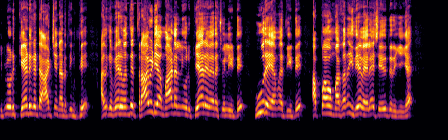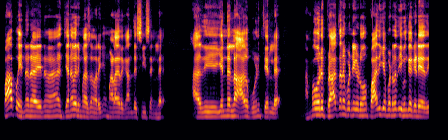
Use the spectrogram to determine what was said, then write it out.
இப்படி ஒரு கேடுகட்ட ஆட்சியை நடத்தி விட்டு அதுக்கு பேர் வந்து திராவிடியா மாடல்னு ஒரு பேரை வேற சொல்லிட்டு ஊரை ஏமாற்றிக்கிட்டு அப்பாவும் மகனும் இதே வேலையை செய்துட்டு இருக்கீங்க. பார்ப்போம் என்ன என்ன ஜனவரி மாதம் வரைக்கும் மழை இருக்குது அந்த சீசனில் அது என்னெல்லாம் ஆக போகணும்னு தெரில நம்ம ஒரு பிரார்த்தனை பண்ணிக்கிடுவோம். பாதிக்கப்படுறது இவங்க கிடையாது.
